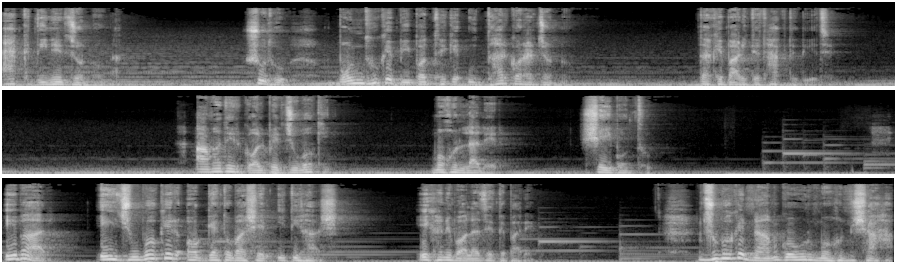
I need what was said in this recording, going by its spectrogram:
একদিনের জন্য না। শুধু বন্ধুকে বিপদ থেকে উদ্ধার করার জন্য তাকে বাড়িতে থাকতে দিয়েছে। আমাদের গল্পের যুবকই মোহনলালের সেই বন্ধু। এবার এই যুবকের অজ্ঞাতবাসের ইতিহাস এখানে বলা যেতে পারে। যুবকের নাম গৌরমোহন সাহা।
